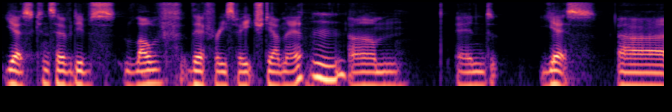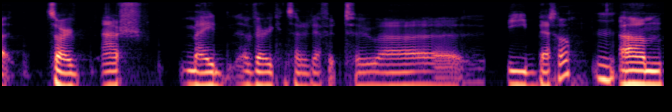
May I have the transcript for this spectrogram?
yes, conservatives love their free speech down there. Mm. Um, and yes, uh, so Ash made a very concerted effort to uh, be better. Mm. Um,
